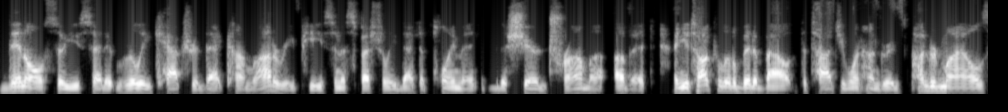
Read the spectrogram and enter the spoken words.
then also you said it really captured that camaraderie piece and especially that deployment, the shared trauma of it. And you talked a little bit about the Taji 100, 100 miles,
